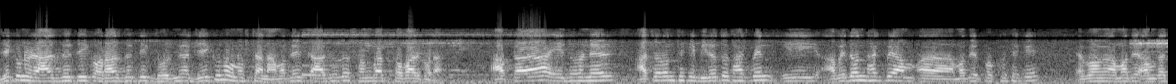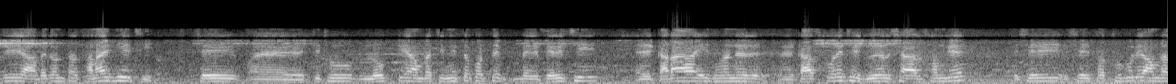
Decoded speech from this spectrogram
যে কোনো রাজনৈতিক, অরাজনৈতিক, ধর্মীয় যে কোনো অনুষ্ঠান, আমাদের কাজ হলো সংবাদ কভার করা। আপনারা এই ধরনের আচরণ থেকে বিরত থাকবেন, এই আবেদন থাকবে আমাদের পক্ষ থেকে, এবং আমাদের, আমরা যে আবেদনটা থানায় দিয়েছি, সেই কিছু লোককে আমরা চিহ্নিত করতে পেরেছি কারা এই ধরনের কাজ করেছে জুয়েল শাহর সঙ্গে, সেই সেই তথ্যগুলি আমরা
